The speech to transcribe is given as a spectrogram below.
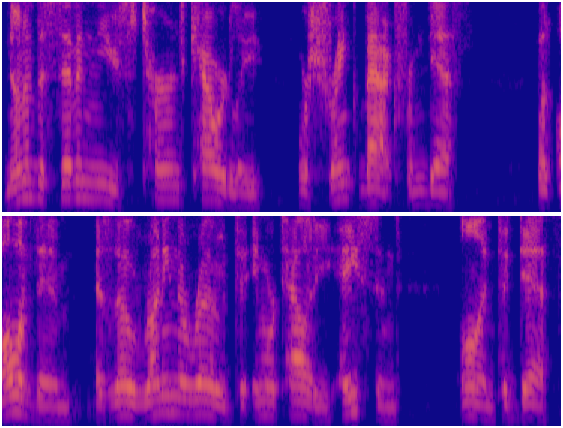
None of the seven youths turned cowardly or shrank back from death, but all of them, as though running the road to immortality, hastened on to death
